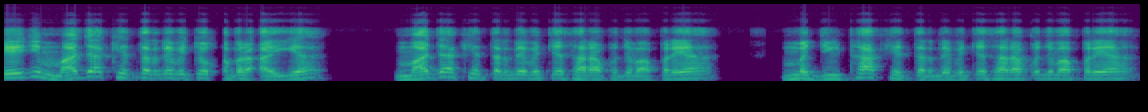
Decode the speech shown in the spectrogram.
ਇਹ ਜੀ ਮਾਝਾ ਖੇਤਰ ਦੇ ਵਿੱਚੋਂ ਖਬਰ ਆਈ ਆ। ਮਾਝਾ ਖੇਤਰ ਦੇ ਵਿੱਚ ਇਹ ਸਾਰਾ ਕੁਝ ਵਾਪਰਿਆ। ਮਜੀਠਾ ਖੇਤਰ ਦੇ ਵਿੱਚ ਸਾਰਾ ਕੁਝ ਵਾਪਰਿਆ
